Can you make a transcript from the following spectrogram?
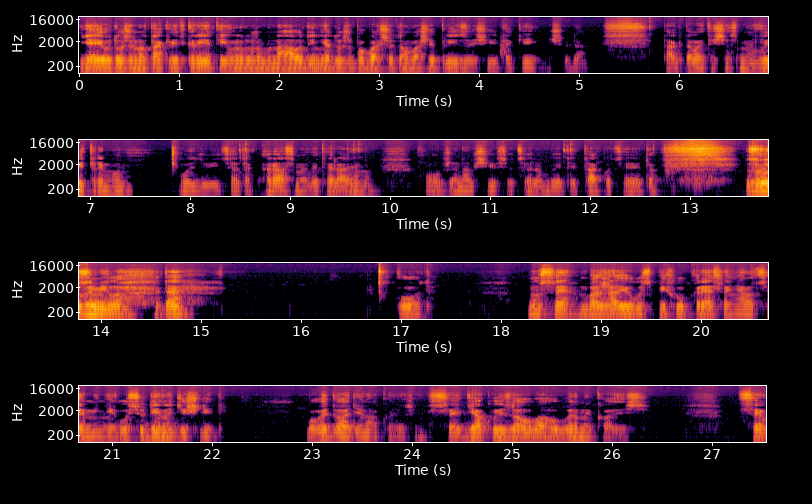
Я його должен отак відкрити, і воно должно бути на А1, я должен побачити, що там ваше прізвище і таке інше. Да? Так, давайте зараз ми витримо. Ось дивіться, так. Раз, ми витираємо. О, вже навчився це робити. Так, оце. це. Зрозуміло, да? От. Ну все, бажаю успіху, креслення. Оце мені ось надішліть. Бо ви два одинакові. Все, дякую за увагу, вимикаюсь. Все.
